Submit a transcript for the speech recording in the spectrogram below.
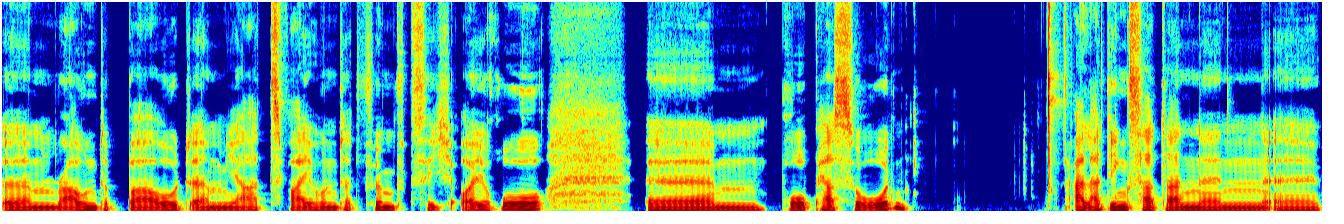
ähm, roundabout, ähm, ja, 250 Euro ähm, pro Person. Allerdings hat dann ein äh,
